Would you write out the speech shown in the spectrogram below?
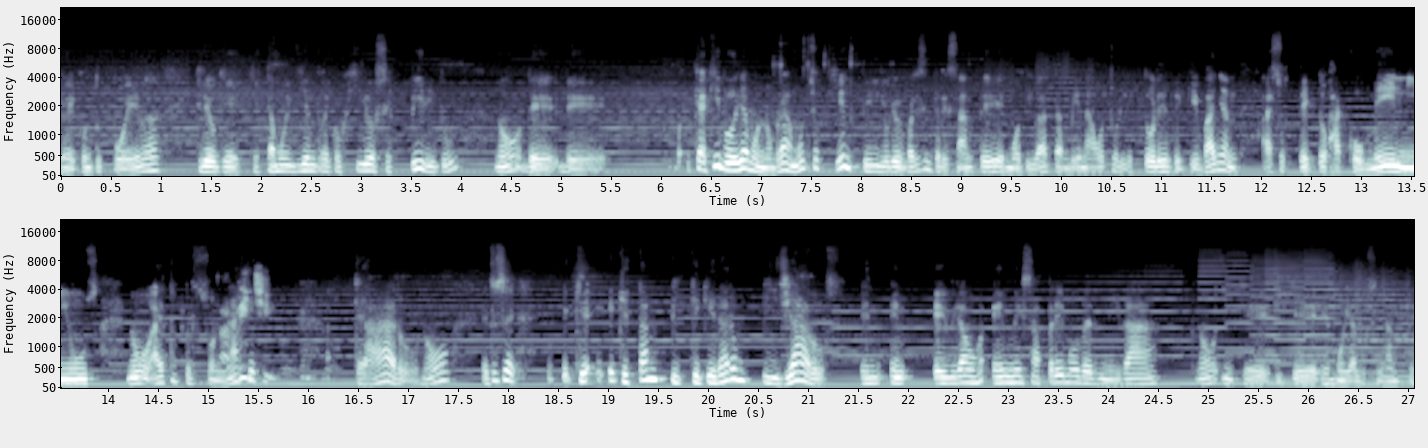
eh, con tus poemas, creo que, está muy bien recogido ese espíritu ¿no? de que aquí podríamos nombrar a mucha gente y lo que me parece interesante es motivar también a otros lectores de que vayan a esos textos, a Comenius, ¿no? a estos personajes. claro, ¿no? Entonces, que, que, están, que quedaron pillados en, en, digamos, en esa premodernidad ¿no? y, que, y que es muy alucinante.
